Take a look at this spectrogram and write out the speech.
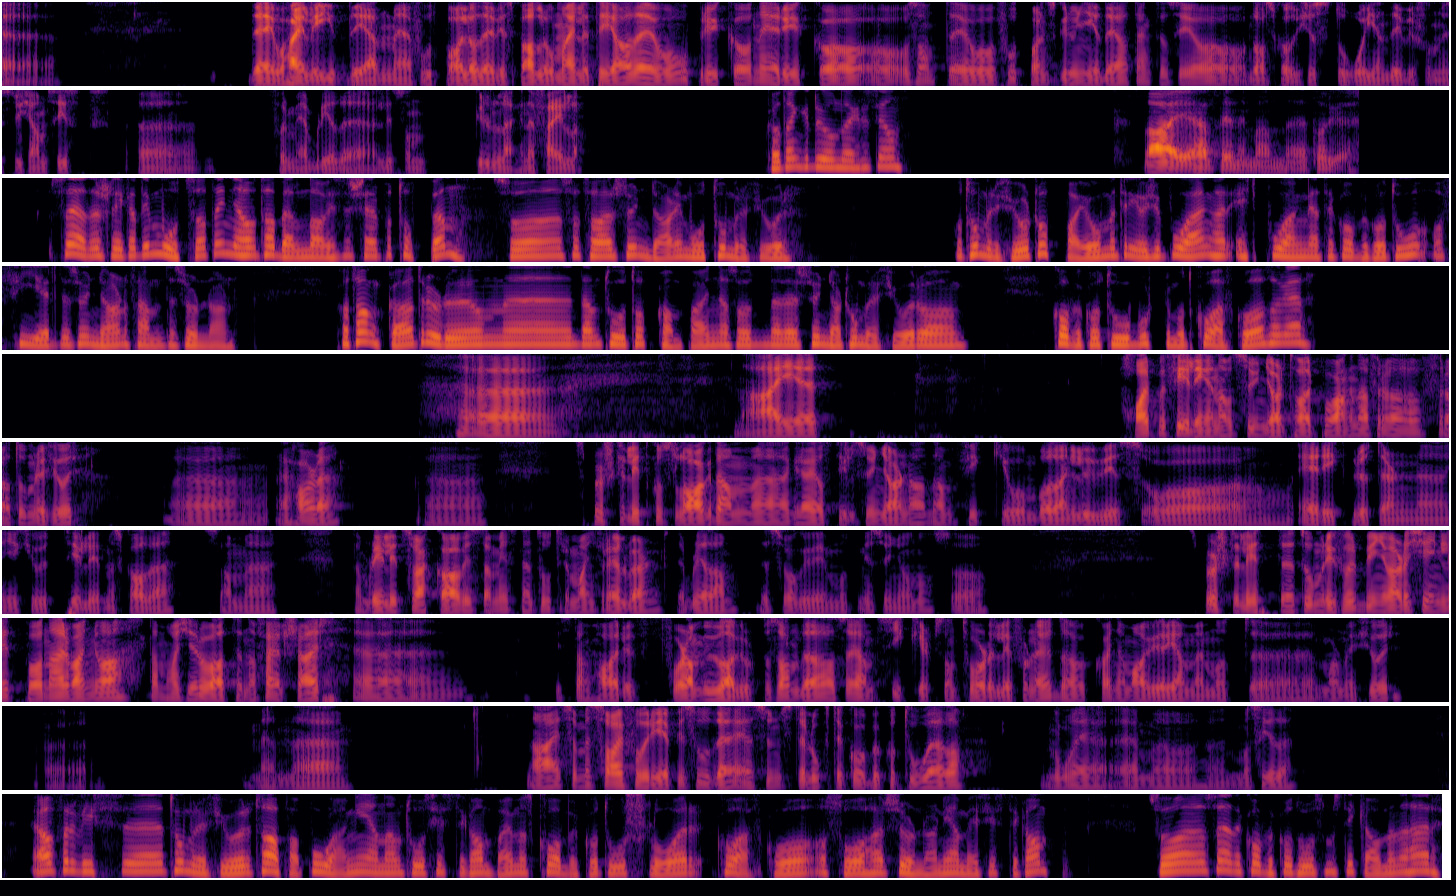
det, er jo hele ideen med fotball og det vi spiller om hele tida. Det er jo opprykk og nedrykk og, og, og, sånt. Det er jo fotballens grunnidé, jeg tenkte å si. Og da skal du ikke stå i en divisjon hvis du kommer sist. Eh, for meg blir det litt sånn grunnleggende feil, da. Hva tenker du om det, Kristian? Nei, jeg er helt enig med en, Torgeir så er det slik at i motsatt ende av tabellen, da, hvis det ser på toppen, så, så tar Sunndal imot Tomrefjord. Og Tomrefjord toppa jo med 23 poeng, har ett poeng ned til KBK2 og fire til Sunndalen, fem til Surndalen. Hva tanker tror du om eh, de to toppkampene, altså Sunndal-Tomrefjord og KBK2 borte mot KFK, Torgeir? Uh, nei, har på feelingen at Sunndal tar poeng da, fra, fra Tomrefjord. Uh, jeg har det. Uh, Spørs det litt hvilket lag de uh, greier å stille Sunndalen. De fikk jo både han Louis og Erik Brutter'n uh, gikk jo ut tidlig med skade. Så de, uh, de blir litt svekka hvis de mister to-tre mann fra elveren. Det blir de. Det så vi mot Misund nå. Så spørs det litt. Tomrifjord begynner vel å kjenne litt på nervene nå. De har ikke råd til noe feilskjær. Hvis de har, får dem uavgjort på Sande, så er de sikkert sånn tålelig fornøyd. Da kan de avgjøre hjemme mot Malmöfjord. Uh, men eh, Nei, som jeg sa i forrige episode, jeg syns det lukter KBK2, jeg, da. Nå jeg, jeg må, må si det. Ja, for hvis uh, Tomrefjord taper poeng i en av de to siste kampene, mens KBK2 slår KFK, og så har Surnadal hjemme i siste kamp, så, så, er det KBK2 som stikker av med det her.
